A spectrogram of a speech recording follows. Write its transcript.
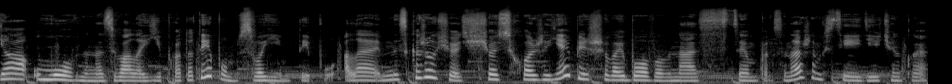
Я умовно називала її прототипом своїм типу, але не скажу, що щось схоже є більше вайбове в нас з цим персонажем, з цією дівчинкою.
